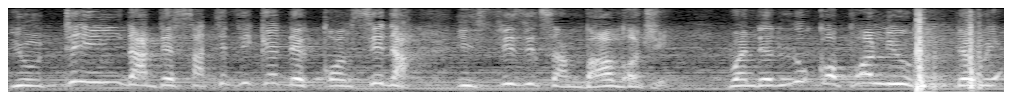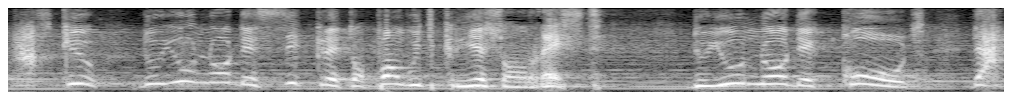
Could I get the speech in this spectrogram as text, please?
you think that the certificate they consider is physics and biology. When they look upon you, they will ask you, do you know the secret upon which creation rests? Do you know the codes that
